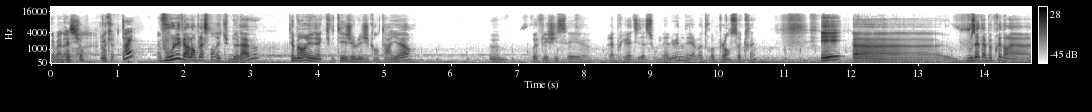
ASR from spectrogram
manœuvre, pression. euh, Ok. Vous roulez vers l'emplacement des tubes de lave, témoignant d'une activité géologique antérieure. Euh, vous réfléchissez euh, à la privatisation de la Lune et à votre plan secret. Et euh, vous êtes à peu près dans la-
